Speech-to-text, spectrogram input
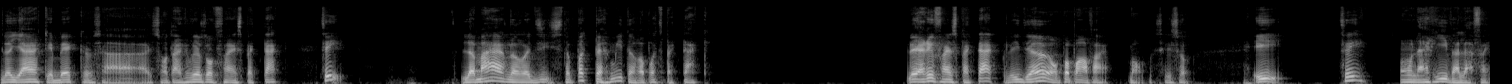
Là, hier, Québec, ils sont arrivés aux autres faire un spectacle. Tu sais, le maire leur a dit si tu n'as pas de permis, tu n'auras pas de spectacle. Là, il arrive faire un spectacle, puis là, il dit ah, on ne peut pas en faire. Bon, c'est ça. Et, tu sais, on arrive à la fin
